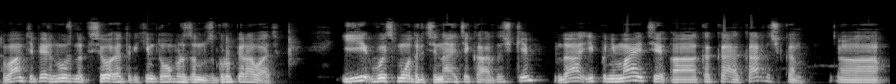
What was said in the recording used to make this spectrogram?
вам теперь нужно все это каким-то образом сгруппировать. И вы смотрите на эти карточки, да, и понимаете, а, какая карточка а,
